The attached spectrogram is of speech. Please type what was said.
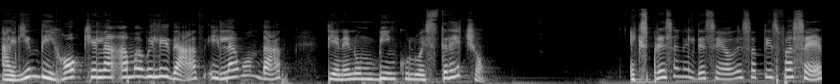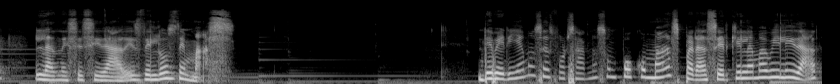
Alguien dijo que la amabilidad y la bondad tienen un vínculo estrecho. Expresan el deseo de satisfacer las necesidades de los demás. Deberíamos esforzarnos un poco más para hacer que la amabilidad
